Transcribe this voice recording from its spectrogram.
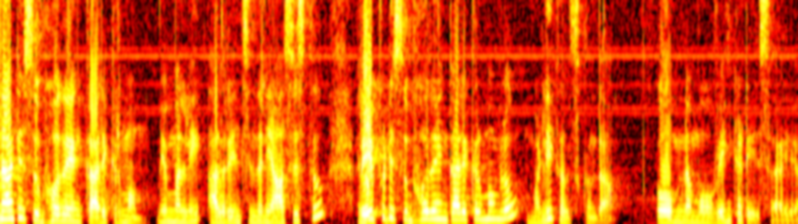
నాటి శుభోదయం కార్యక్రమం మిమ్మల్ని ఆదరించిందని ఆశిస్తూ రేపటి శుభోదయం కార్యక్రమంలో మళ్ళీ కలుసుకుందాం. ఓం నమో వెంకటేశాయ.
